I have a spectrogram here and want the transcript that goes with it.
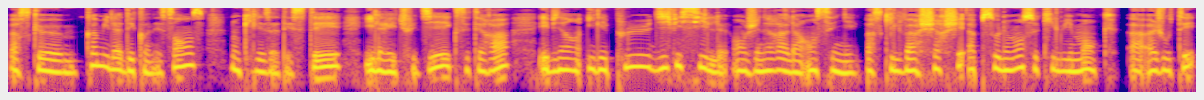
Parce que comme il a des connaissances, donc il les a testées, il a étudié, etc., eh bien, il est plus difficile en général à enseigner parce qu'il va chercher absolument ce qui lui manque à ajouter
